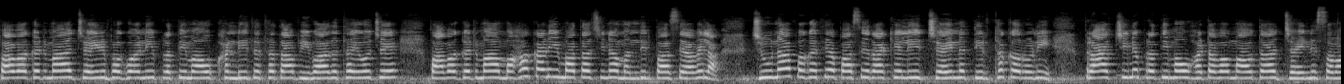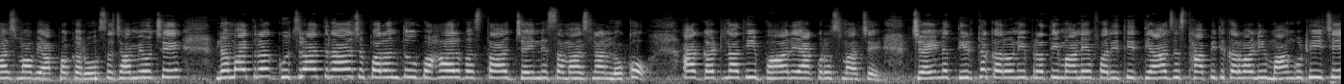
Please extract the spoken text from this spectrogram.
પાવાગઢમાં જૈન ભગવાનની પ્રતિમાઓ ખંડિત થતા વિવાદ થયો છે. પાવાગઢમાં મહાકાળી માતાજીના મંદિર પાસે આવેલા જૂના પગથિયા પાસે રાખેલી જૈન તીર્થકરોની પ્રાચીન પ્રતિમાઓ હટાવવામાં આવતા જૈન સમાજમાં વ્યાપક રોષ જામ્યો છે. ન માત્ર ગુજરાતના જ પરંતુ બહાર વસતા જૈન સમાજના લોકો આ ઘટનાથી ભારે આક્રોશમાં છે. જૈન તીર્થકરોની પ્રતિમાને ફરીથી ત્યાં જ સ્થાપિત કરવાની માંગ ઉઠી છે.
